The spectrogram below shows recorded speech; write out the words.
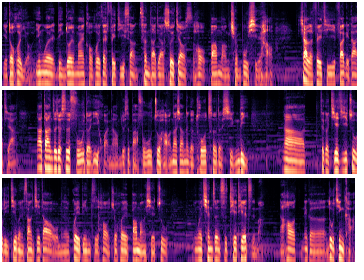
也都会有，因为领队 Michael 会在飞机上趁大家睡觉的时候帮忙全部写好，下了飞机发给大家。那当然这就是服务的一环啊，我们就是把服务做好。那像那个拖车的行李，那这个接机助理基本上接到我们的贵宾之后，就会帮忙协助，因为签证是贴贴纸嘛。然后那个入境卡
